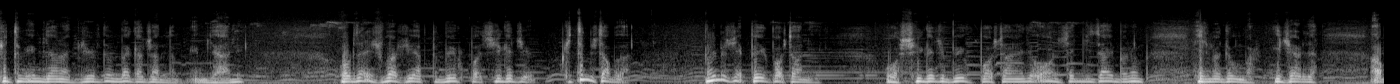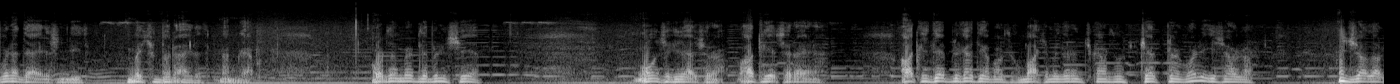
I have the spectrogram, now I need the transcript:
Gittim imtihana girdim ve kazandım imtihanı. Oradan işbaşı yaptım. Büyük sigeci. Gittim İstanbul'a. Biliyor musun büyük postaneye? O sigeci büyük postanede 18 ay benim hizmetim var. İçeride abone dairesindeydim. Mektupları ayrıldım memleket. Oradan verdiler beni şeye. 18 ay sonra Adliye Sarayı'na. Adli tebligat yapardık. Mahkemelerin çıkardığı cepler var ya icralar. İcralar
